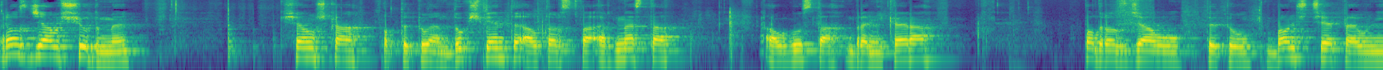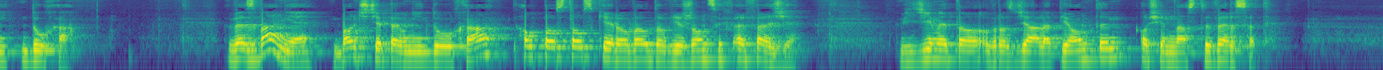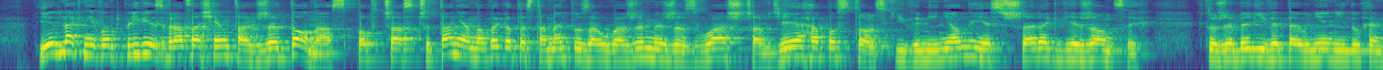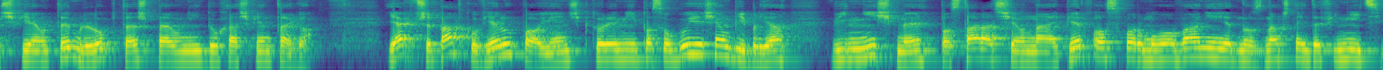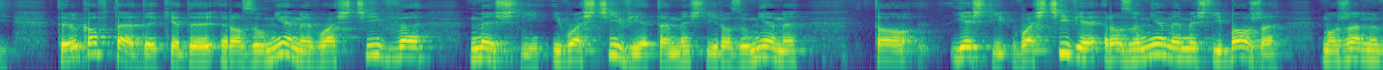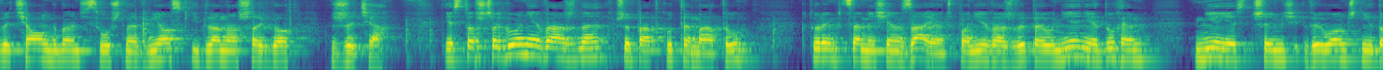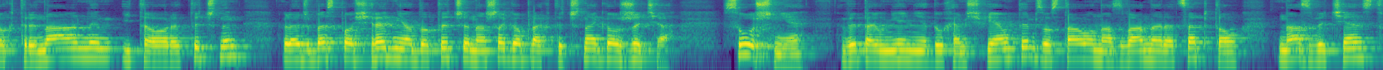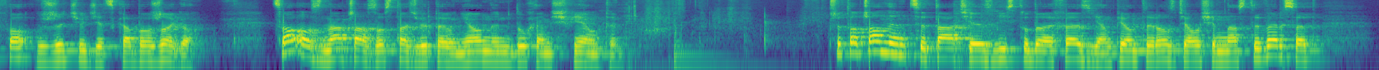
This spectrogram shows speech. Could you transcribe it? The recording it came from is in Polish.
Rozdział siódmy. Książka pod tytułem Duch Święty autorstwa Ernesta Augusta Brenikera. Podrozdziału tytuł Bądźcie pełni ducha. Wezwanie Bądźcie pełni ducha apostoł skierował do wierzących w Efezie. Widzimy to w rozdziale 5, 18 werset. Jednak niewątpliwie zwraca się także do nas. Podczas czytania Nowego Testamentu zauważymy, że zwłaszcza w dziejach apostolskich wymieniony jest szereg wierzących, którzy byli wypełnieni Duchem Świętym lub też pełni Ducha Świętego. Jak w przypadku wielu pojęć, którymi posługuje się Biblia, winniśmy postarać się najpierw o sformułowanie jednoznacznej definicji – tylko wtedy, kiedy rozumiemy właściwe myśli i właściwie te myśli rozumiemy, to jeśli właściwie rozumiemy myśli Boże, możemy wyciągnąć słuszne wnioski dla naszego życia. Jest to szczególnie ważne w przypadku tematu, którym chcemy się zająć, ponieważ wypełnienie duchem nie jest czymś wyłącznie doktrynalnym i teoretycznym, lecz bezpośrednio dotyczy naszego praktycznego życia. Słusznie wypełnienie Duchem Świętym zostało nazwane receptą na zwycięstwo w życiu dziecka Bożego. Co oznacza zostać wypełnionym Duchem Świętym? W przytoczonym cytacie z listu do Efezjan, 5 rozdział, 18 werset,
